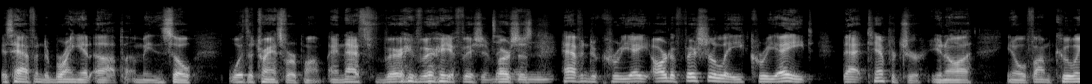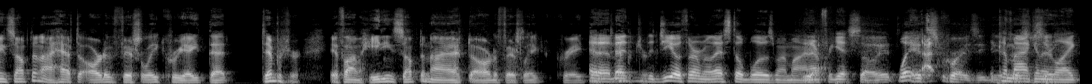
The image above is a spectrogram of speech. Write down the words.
is having to bring it up. I mean, so with a transfer pump. And that's very, very efficient versus having to create artificially create that temperature. You know, uh, You know, if I'm cooling something, I have to artificially create that temperature. If I'm heating something, I have to artificially create that And uh, that, temperature. the geothermal that still blows my mind. I forget. So it- Wait, it's I- crazy, They the come back and they're like,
